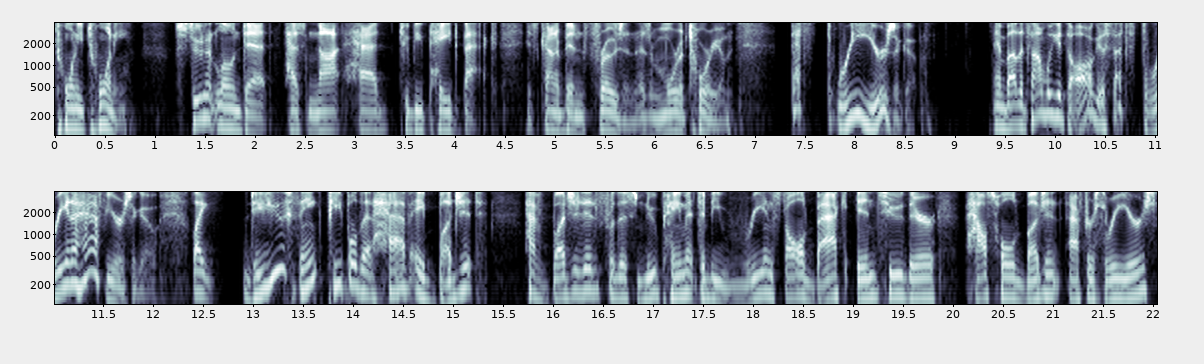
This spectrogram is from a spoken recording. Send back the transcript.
2020, student loan debt has not had to be paid back. It's kind of been frozen as a moratorium. That's three years ago. And by the time we get to August, that's three and a half years ago. Like, do you think people that have a budget have budgeted for this new payment to be reinstalled back into their household budget after three years?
